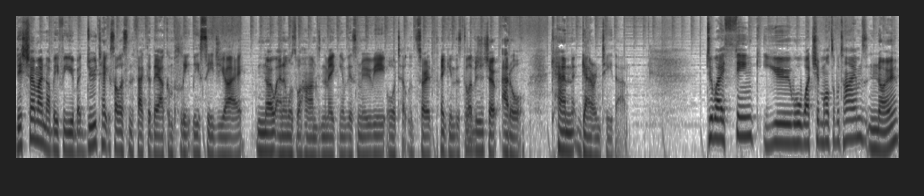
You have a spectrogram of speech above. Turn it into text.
this show might not be for you. But do take solace in the fact that they are completely CGI. No animals were harmed in the making of this movie or te- sorry, making this television show at all. Can guarantee that. Do I think you will watch it multiple times? No,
